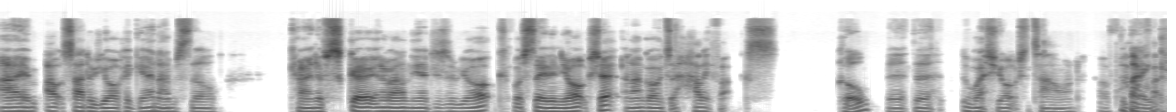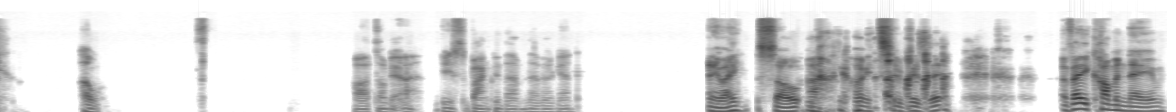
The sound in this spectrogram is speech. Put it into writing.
I'm outside of York again. I'm still kind of skirting around the edges of York, but staying in Yorkshire, and I'm going to Halifax, Cool. the the, the West Yorkshire town of The Halifax. bank. Oh, Oh, don't get a, used to bank with them, never again. Anyway, so I'm going to visit a very common name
